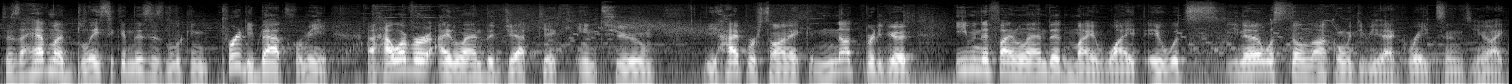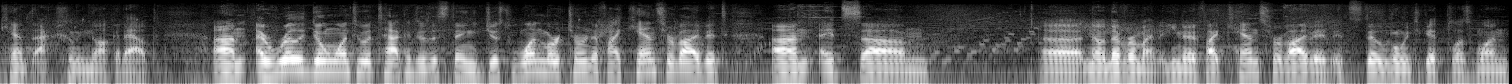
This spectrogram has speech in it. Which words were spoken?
since I have my Blaziken, this is looking pretty bad for me. Uh, however, I land the Jet Kick into the Hypersonic, not pretty good. Even if I landed my White, it would, you know, it was still not going to be that great since, you know, I can't actually knock it out. Um, I really don't want to attack into this thing. Just one more turn. If I can survive it, um, it's... Um, uh, no, never mind. You know, if I can survive it, it's still going to get plus one,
